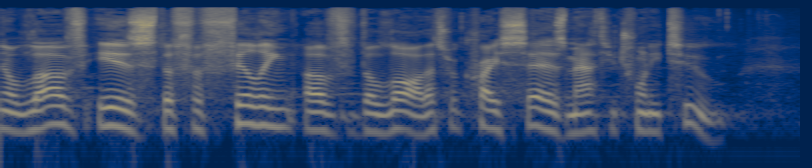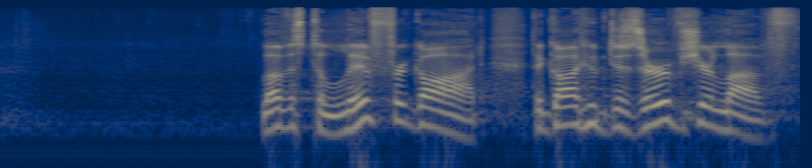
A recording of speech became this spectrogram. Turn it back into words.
No, love is the fulfilling of the law. That's what Christ says, Matthew 22. Love is to live for God, the God who deserves your love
